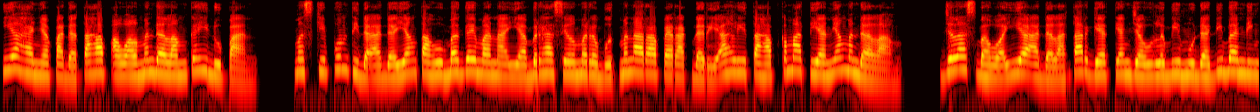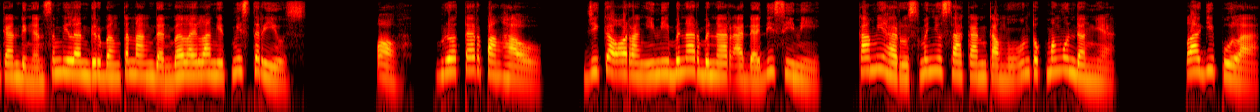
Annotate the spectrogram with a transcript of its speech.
ia hanya pada tahap awal mendalam kehidupan. Meskipun tidak ada yang tahu bagaimana ia berhasil merebut menara perak dari ahli tahap kematian yang mendalam. Jelas bahwa ia adalah target yang jauh lebih mudah dibandingkan dengan sembilan gerbang tenang dan balai langit misterius. Oh, Broter Pang Hao. Jika orang ini benar-benar ada di sini, kami harus menyusahkan kamu untuk mengundangnya. Lagi pula,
